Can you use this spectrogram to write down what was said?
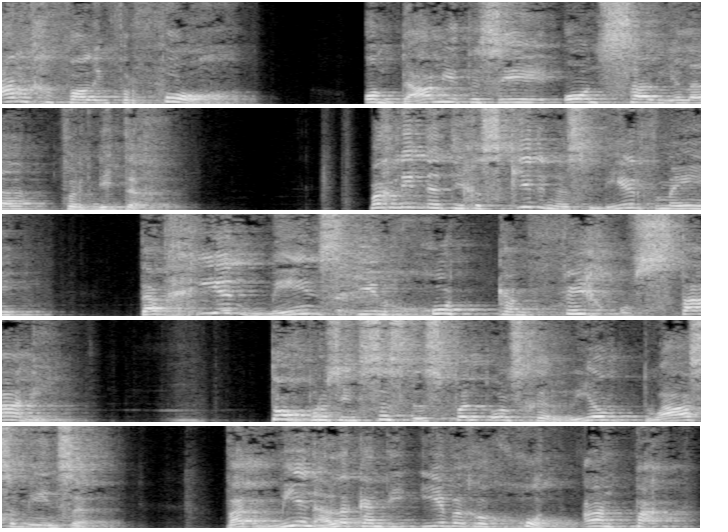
aangeval en vervolg om daarmee te sê ons sal julle vernietig. Maar geliefde, die geskiedenis leer vir my dat geen mens teen God kan veg of staan nie. Tog broers en susters vind ons gereeld dwaase mense wat meen hulle kan die ewige God aanpak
